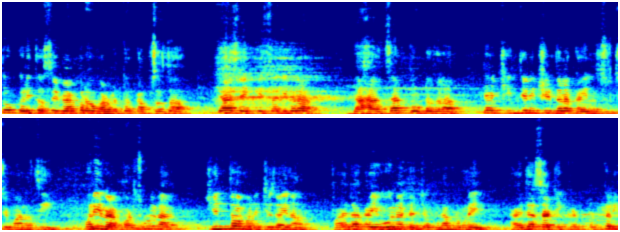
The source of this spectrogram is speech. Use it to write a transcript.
तो करीत असे व्यापार वाढत कापसाचा. त्यास एकतीस साली करा दहा हजार तोटा झाला. त्या चिंतेने चिंताला काही सुचे मानसी. परी व्यापार सोडणार चिंता म्हणायची जाईना. फायदा काही होईना त्याच्या मनाप्रमाणे. फायद्यासाठी खटपट करी.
